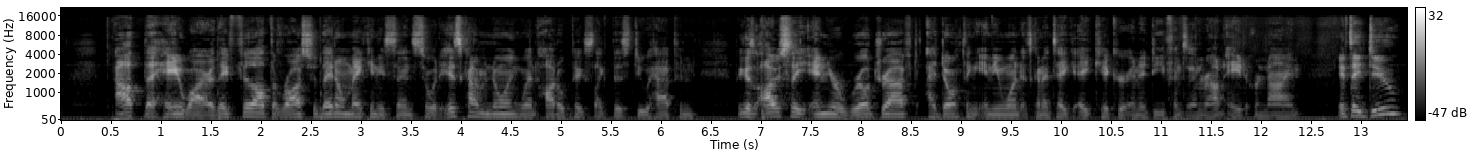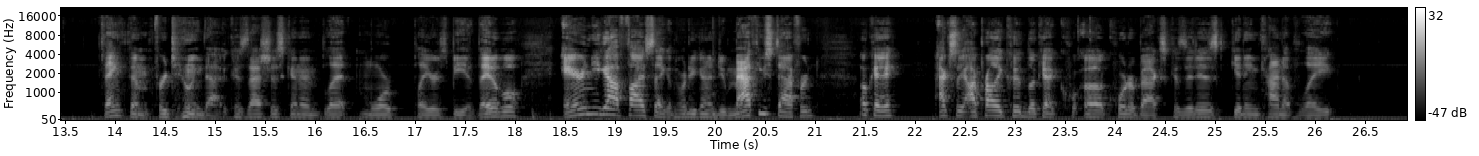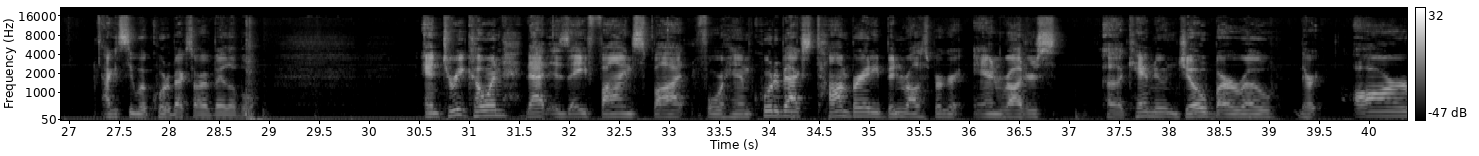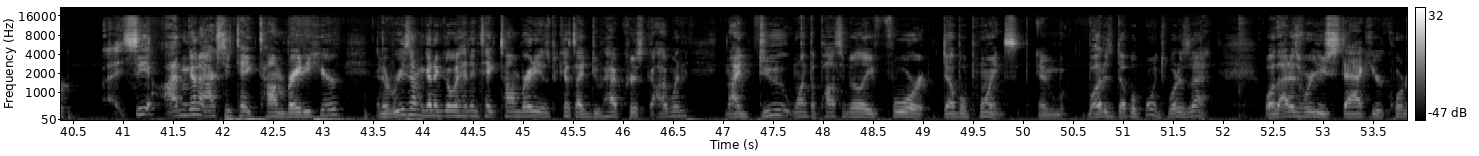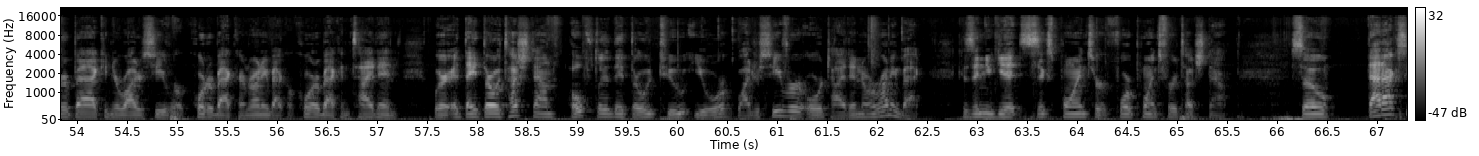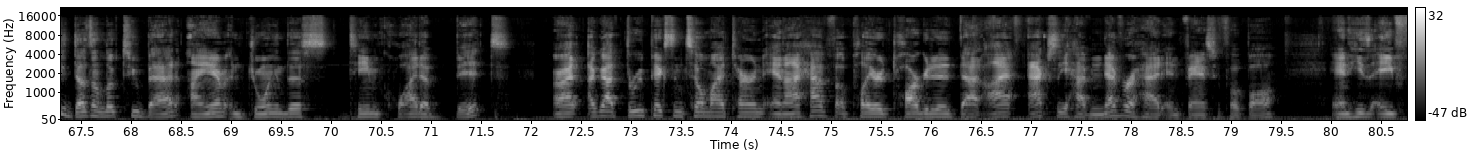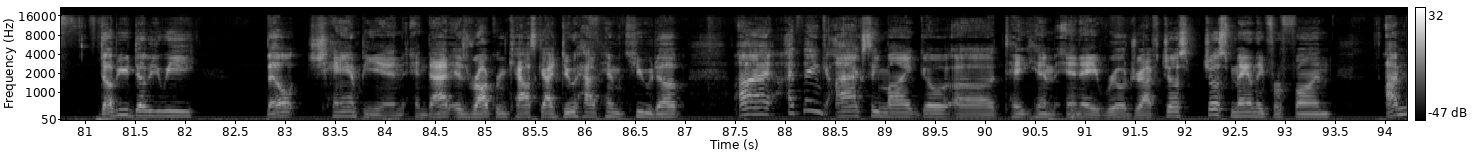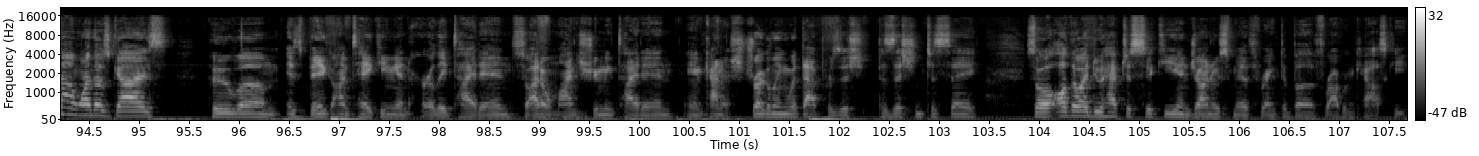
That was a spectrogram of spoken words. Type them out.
out the haywire. They fill out the roster. They don't make any sense. So it is kind of annoying when auto picks like this do happen because obviously in your real draft, I don't think anyone is going to take a kicker and a defense in round eight or nine. If they do, thank them for doing that because that's just going to let more players be available. Aaron, you got five seconds. What are you going to do? Matthew Stafford. Okay. Actually, I probably could look at uh, quarterbacks because it is getting kind of late. I can see what quarterbacks are available. And Tarik Cohen, that is a fine spot for him. Quarterbacks Tom Brady, Ben Roethlisberger, and Rodgers, uh, Cam Newton, Joe Burrow. There are. See, I'm going to actually take Tom Brady here. And the reason I'm going to go ahead and take Tom Brady is because I do have Chris Godwin. And I do want the possibility for double points. And what is double points? What is that? Well, that is where you stack your quarterback and your wide receiver, or quarterback and running back, or quarterback and tight end where if they throw a touchdown, hopefully they throw it to your wide receiver or tight end or running back. Because then you get six points or four points for a touchdown. So that actually doesn't look too bad. I am enjoying this team quite a bit. All right, I've got three picks until my turn, and I have a player targeted that I actually have never had in fantasy football, and he's a WWE belt champion, and that is Rob Gronkowski. I do have him queued up. I I think I actually might go uh, take him in a real draft, just just mainly for fun. I'm not one of those guys who um, is big on taking an early tight end, so I don't mind streaming tight end and kind of struggling with that position position to say. So although I do have Gesicki and Jonnu Smith ranked above Rob Gronkowski,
